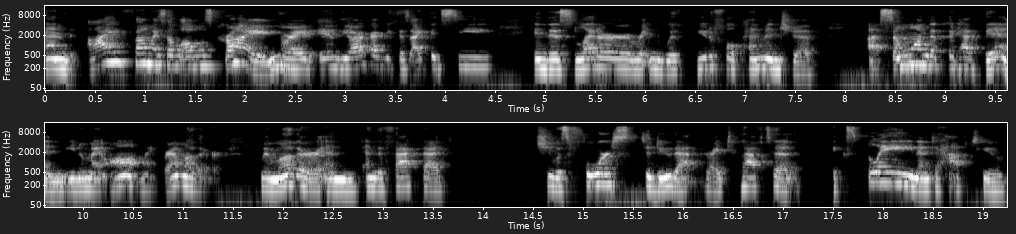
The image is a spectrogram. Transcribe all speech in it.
And I found myself almost crying, right, in the archive because I could see in this letter written with beautiful penmanship uh, someone that could have been, you know, my aunt, my grandmother, my mother, and and the fact that she was forced to do that, right, to have to explain and to have to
